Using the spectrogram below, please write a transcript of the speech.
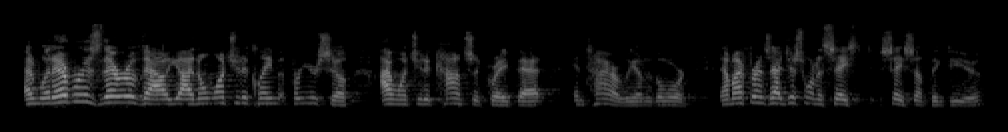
And whatever is there of value, I don't want you to claim it for yourself. I want you to consecrate that entirely unto the Lord. Now, my friends, I just want to say, say something to you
